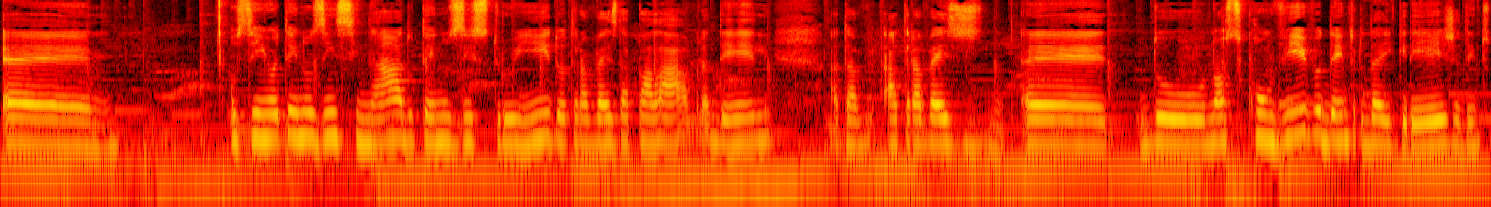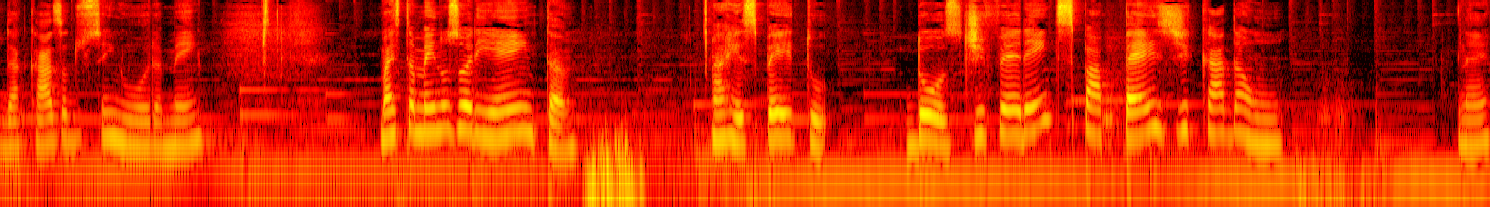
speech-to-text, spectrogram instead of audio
é, o Senhor tem nos ensinado, tem nos instruído através da palavra dele, através é, do nosso convívio dentro da igreja, dentro da casa do Senhor, amém? Mas também nos orienta a respeito dos diferentes papéis de cada um, né?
